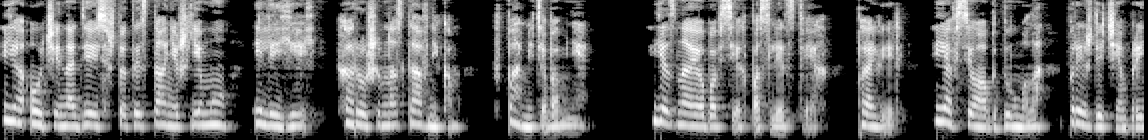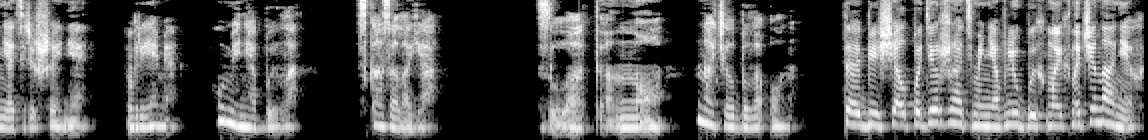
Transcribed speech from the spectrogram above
я очень надеюсь, что ты станешь ему или ей хорошим наставником в память обо мне. Я знаю обо всех последствиях. Поверь, я все обдумала, прежде чем принять решение. Время у меня было, сказала я. Злата, но... Начал было он. Ты обещал поддержать меня в любых моих начинаниях,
